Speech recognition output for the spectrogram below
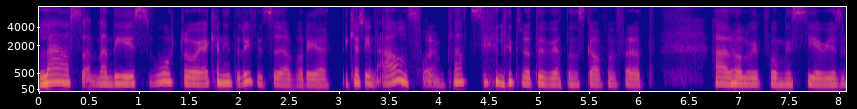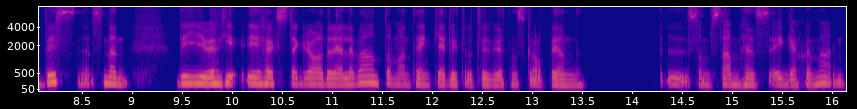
njutläsa. Men det är svårt och jag kan inte riktigt säga vad det är. Det kanske inte alls har en plats i litteraturvetenskapen för att här håller vi på med serious business. Men det är ju i högsta grad relevant om man tänker litteraturvetenskapen eh, som samhällsengagemang.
